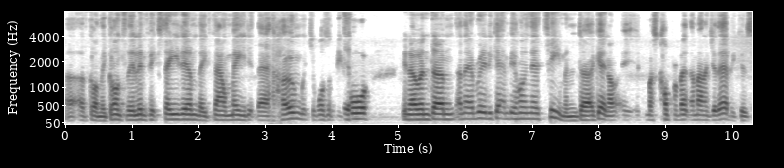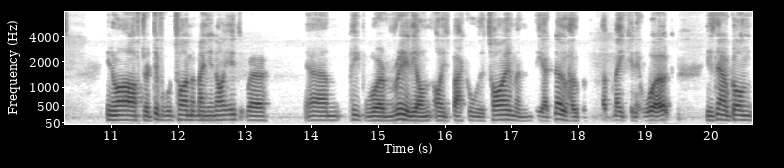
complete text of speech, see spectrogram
uh, have gone. They've gone to the Olympic Stadium. They've now made it their home, which it wasn't before. You know, and um, and they're really getting behind their team. And uh, again, I- it must compliment the manager there because, you know, after a difficult time at Man United, where um, people were really on, on his back all the time, and he had no hope of, of making it work. He's now gone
